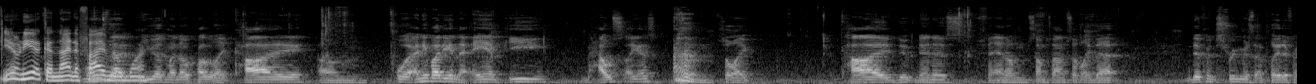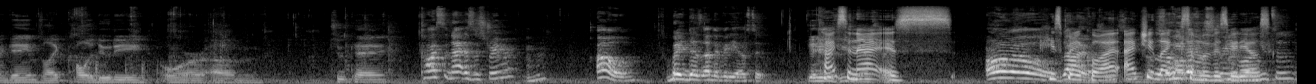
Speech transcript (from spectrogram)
You don't need like a nine to five no more. You guys might know probably like Kai. Um. Well, anybody in the AMP house, I guess. so like Kai, Duke Dennis, Fanum, sometimes stuff like that. Different streamers that play different games like Call of Duty or um, 2K. Kai Cenat is a streamer? Mhm. Oh, but he does other videos too. Yeah, he Kai does- he does Cenat stream. is Oh, He's pretty it. cool. I I actually So like some of his videos.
